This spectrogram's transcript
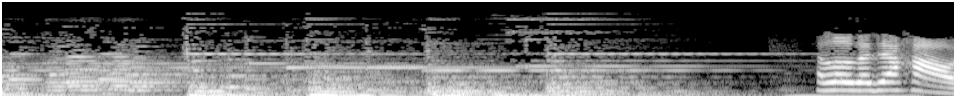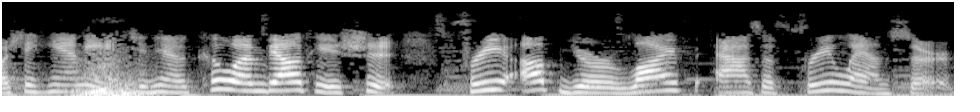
大家好，我是 Hanny。今天的课文标题是 Free up your life as a freelancer。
